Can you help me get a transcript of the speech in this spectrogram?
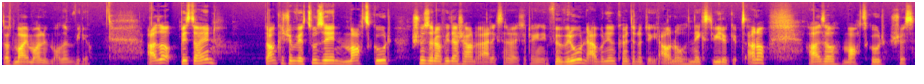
das mache ich mal in einem anderen Video. Also, bis dahin, Dankeschön fürs Zusehen, macht's gut, Tschüss und auf Wiederschauen, euer Alexander Elektrotechnik. 5 Minuten, abonnieren könnt ihr natürlich auch noch, nächstes Video gibt es auch noch. Also macht's gut, Tschüss.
